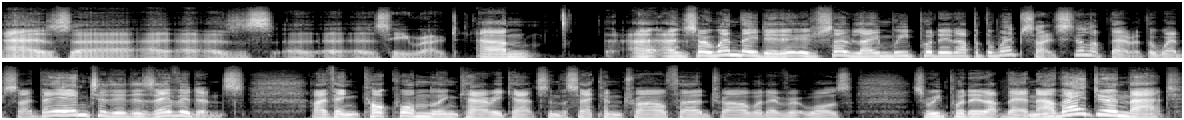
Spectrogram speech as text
as uh, as as he wrote. Um, and so when they did it, it was so lame, we put it up at the website, still up there at the website. They entered it as evidence. I think cockwombling Carrie Katz in the second trial, third trial, whatever it was. So we put it up there. Now they're doing that.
